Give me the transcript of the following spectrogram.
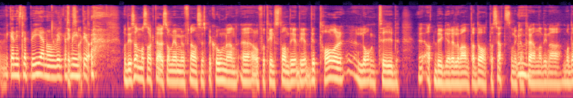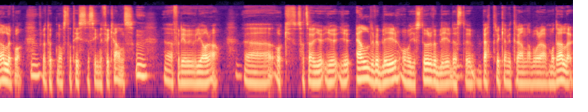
vilka ni släpper igenom och vilka som ni inte Exakt. gör. Och det är samma sak där som med Finansinspektionen eh, och få tillstånd. Det, det, det tar lång tid eh, att bygga relevanta dataset som du kan träna dina modeller på för att uppnå statistisk signifikans eh, för det vi vill göra. Eh, och så att säga, ju, ju, ju äldre vi blir och ju större vi blir desto bättre kan vi träna våra modeller.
